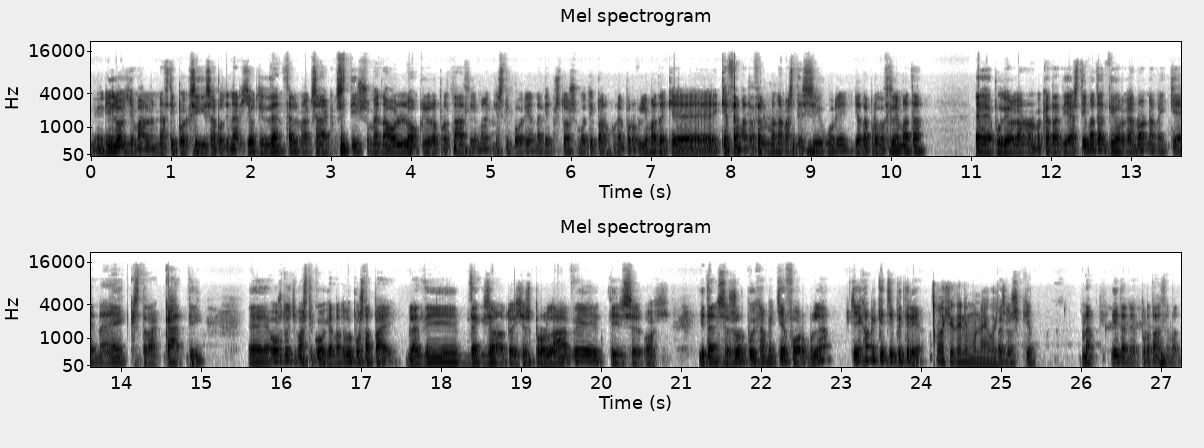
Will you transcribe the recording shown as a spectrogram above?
οι λόγοι μάλλον είναι αυτοί που εξήγησα από την αρχή, ότι δεν θέλουμε να ξαναστήσουμε ένα ολόκληρο πρωτάθλημα και στην πορεία να διαπιστώσουμε ότι υπάρχουν προβλήματα και, και θέματα. Θέλουμε να είμαστε σίγουροι για τα πρωταθλήματα ε, που διοργανώναμε. Κατά διαστήματα διοργανώναμε και ένα έξτρα κάτι ε, ως δοκιμαστικό για να δούμε πώς θα πάει. Δηλαδή δεν ξέρω αν το είχες προλάβει, τις, όχι. Ήταν η σεζόν που είχαμε και φόρμουλα και είχαμε και GP3. Όχι, δεν ήμουν εγώ εκεί. Να, ήταν πρωτάθλημα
